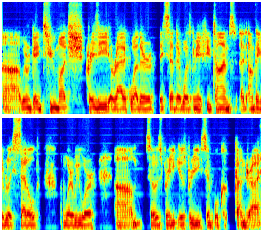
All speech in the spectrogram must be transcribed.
Uh, we weren't getting too much crazy erratic weather. They said there was going to be a few times. I don't think it really settled on where we were. Um, so it was pretty. It was pretty simple, cut and dry.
